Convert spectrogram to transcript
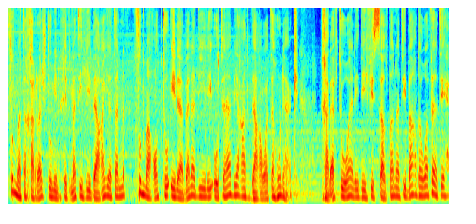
ثم تخرجت من خدمته داعية ثم عدت إلى بلدي لأتابع الدعوة هناك. خلفت والدي في السلطنة بعد وفاته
